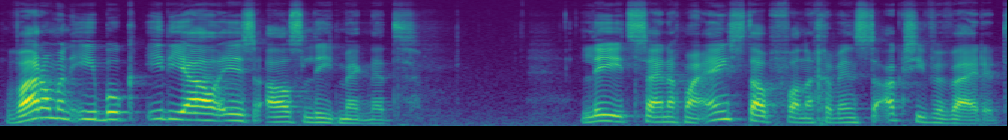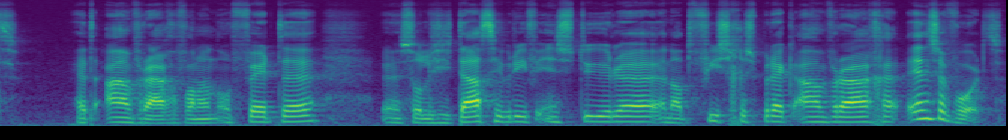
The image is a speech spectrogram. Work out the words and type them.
Waarom een e-book ideaal is als lead magnet? Leads zijn nog maar één stap van een gewenste actie verwijderd. Het aanvragen van een offerte, een sollicitatiebrief insturen, een adviesgesprek aanvragen enzovoort.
